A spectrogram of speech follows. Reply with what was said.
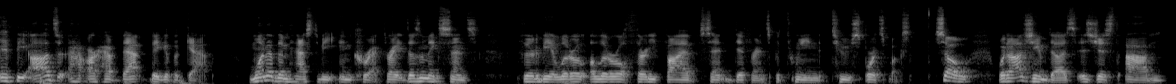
if the odds are, are, have that big of a gap, one of them has to be incorrect, right? It doesn't make sense for there to be a literal a literal 35 cent difference between two sports books. So what OddsJam does is just um,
